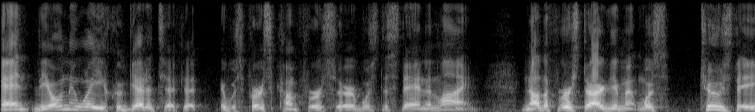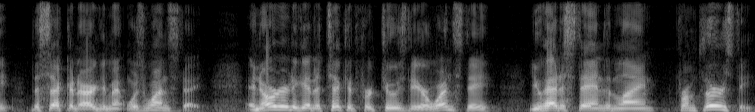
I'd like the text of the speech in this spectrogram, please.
And the only way you could get a ticket, it was first come, first serve, was to stand in line. Now, the first argument was Tuesday, the second argument was Wednesday. In order to get a ticket for Tuesday or Wednesday, you had to stand in line from Thursday.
